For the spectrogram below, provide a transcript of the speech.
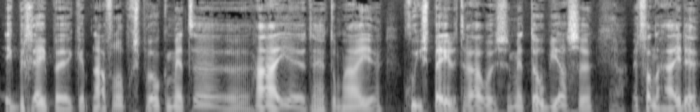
ik begreep, eh, ik heb na afloop gesproken met eh Haaien, Tom Haaien. Goede speler trouwens, met Tobias, eh, Ja. met Van der Heijden.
